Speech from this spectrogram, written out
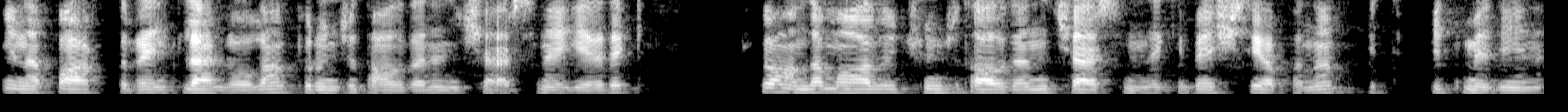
Yine farklı renklerle olan turuncu dalganın içerisine girdik. Şu anda mavi üçüncü dalganın içerisindeki beşli yapının bitip bitmediğini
